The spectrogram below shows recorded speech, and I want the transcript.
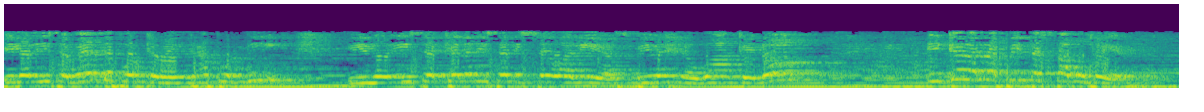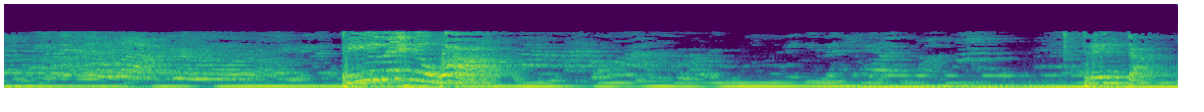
Y le dice, vete porque vendrá por mí. Y le dice, ¿qué le dice Eliseo a Elías? Vive Jehová, que no. ¿Y qué le repite esta mujer? Vive Jehová. 30.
